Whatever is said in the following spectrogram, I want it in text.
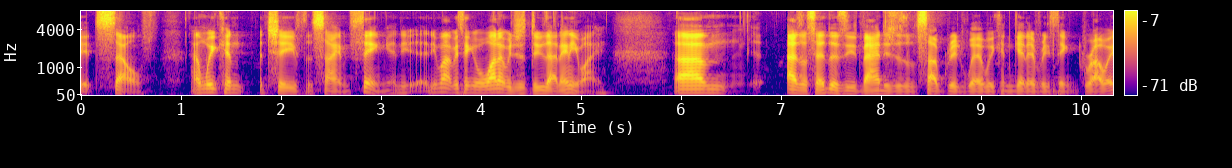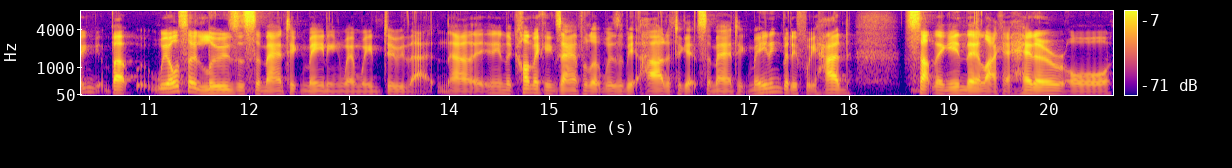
itself. And we can achieve the same thing. And you, and you might be thinking, well, why don't we just do that anyway? Um, as I said, there's the advantages of subgrid where we can get everything growing, but we also lose the semantic meaning when we do that. Now, in the comic example, it was a bit harder to get semantic meaning, but if we had something in there like a header or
